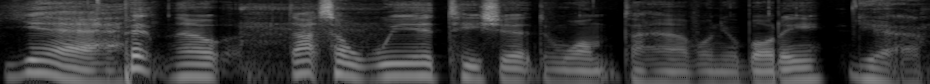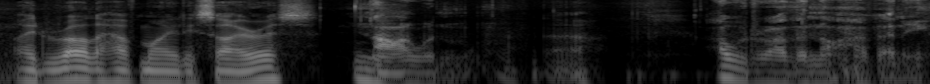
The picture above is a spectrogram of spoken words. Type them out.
Yeah. Pip. No, that's a weird t shirt to want to have on your body. yeah. I'd rather have Miley Cyrus. No, I wouldn't. Oh. I would rather not have any.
